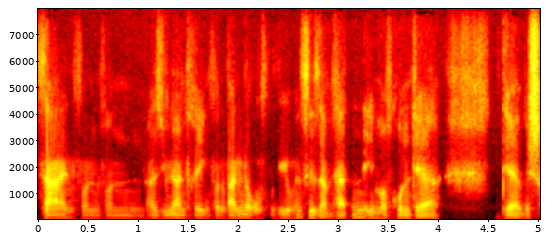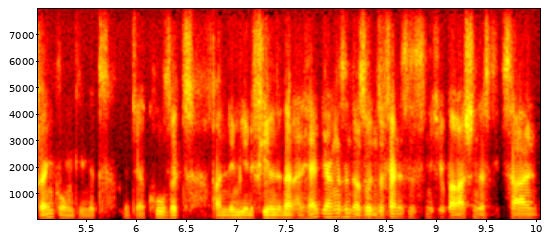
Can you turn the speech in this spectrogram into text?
Zahlen von, von Asylanträgen, von Wanderungsbewegungen insgesamt hatten, eben aufgrund der, der Beschränkungen, die mit, mit der Covid-Pandemie in vielen Ländern einhergegangen sind. Also insofern ist es nicht überraschend, dass die Zahlen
